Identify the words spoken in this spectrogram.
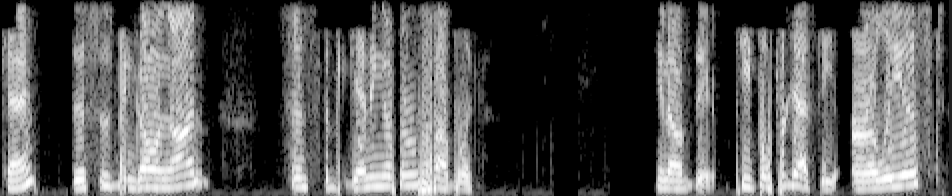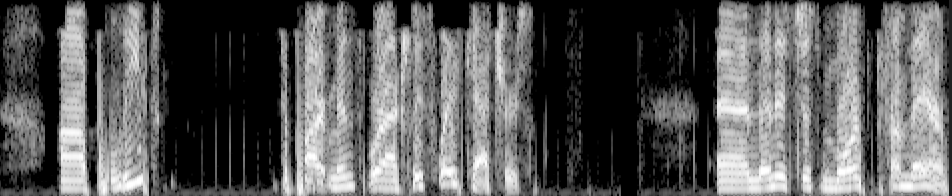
Okay? This has been going on since the beginning of the republic. You know, the, people forget the earliest uh, police departments were actually slave catchers. And then it's just morphed from there.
